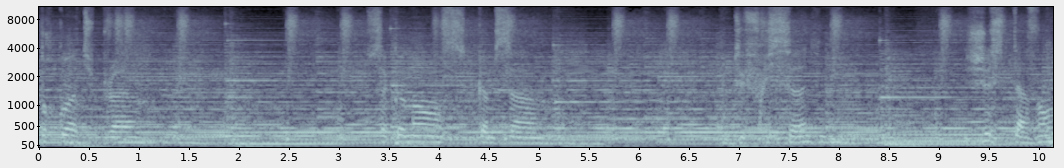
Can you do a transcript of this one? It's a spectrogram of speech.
Pourquoi tu pleures? Ça commence comme ça. Tu frissonnes juste avant.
